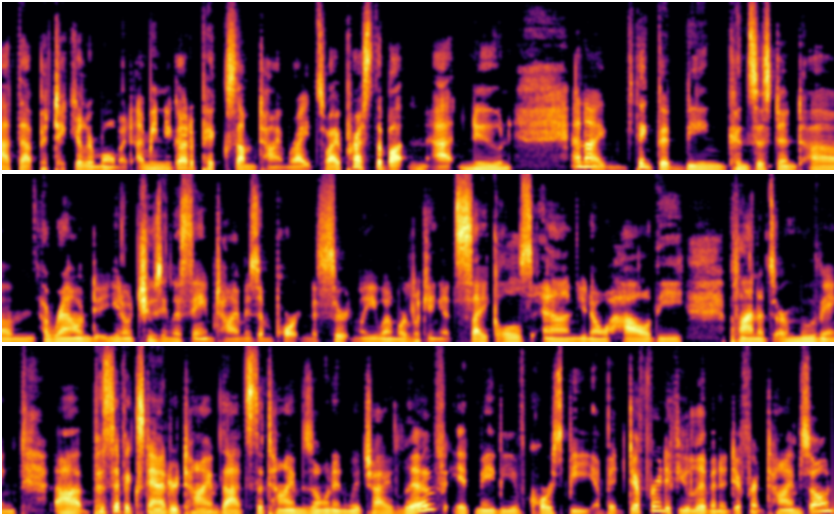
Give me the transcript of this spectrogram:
at that particular moment. I mean, you got to pick some time, right? So I press the button at noon, and I think that being consistent um, around, you know, choosing the same time is important, certainly when we're looking at cycles and, you know, how the planets are moving. Uh, Pacific Standard Time, that's the time zone in which I live. It may be, of course, be a bit different if you live in a different time zone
